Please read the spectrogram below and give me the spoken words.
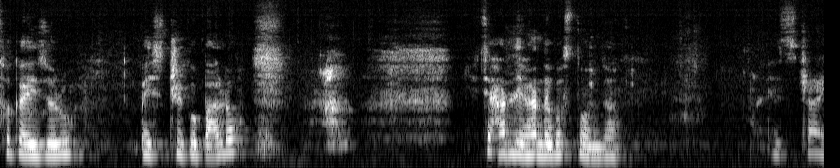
सो गाइजहरू पेस्ट्रीको पालो यो चाहिँ हातले खाँदा कस्तो हुन्छ लेट्स ट्राई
